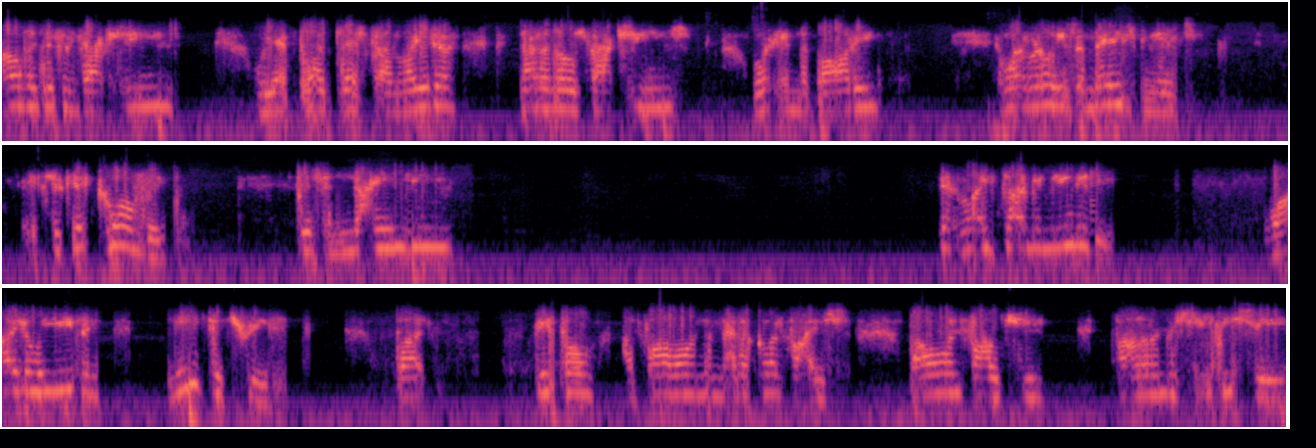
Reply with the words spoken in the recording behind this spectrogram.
all the different vaccines. We had blood tests done later. None of those vaccines were in the body. And what really is amazing is if you get COVID, there's a 90 get lifetime immunity. Why do we even need to treat it? But people are following the medical advice, following Fauci, following the CDC,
